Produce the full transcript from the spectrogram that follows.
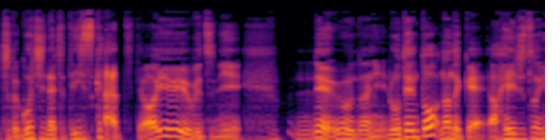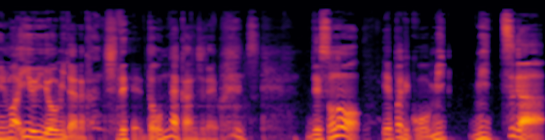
ちょっとゴチになっちゃっていいっすか？つって、あ、いいよいいよ、別に。ねうん、何？露天と？なんだっけ？あ、平日の昼間？いいよいいよ、みたいな感じで、どんな感じだよ。で、その、やっぱりこう、み、三つが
